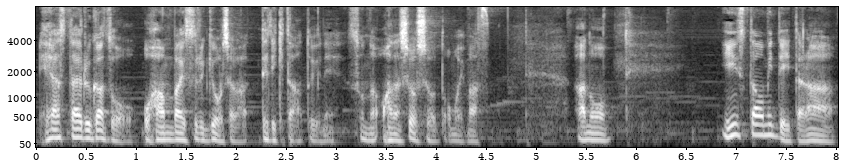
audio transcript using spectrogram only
ヘアスタイル画像を販売する業者が出てきたというね、そんなお話をしようと思います。あの、インスタを見ていたら、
